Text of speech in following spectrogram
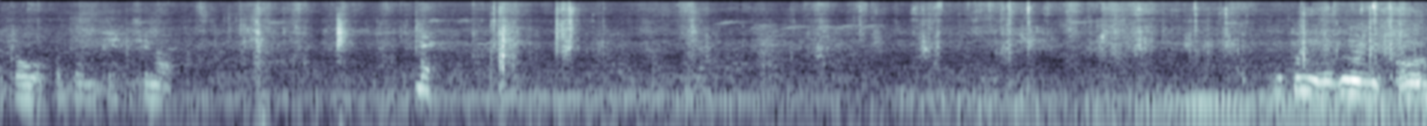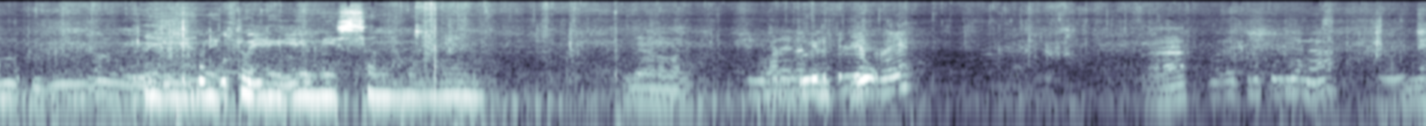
Ito, ito, ito, sina. Ito mo, ito mo, or mo, Ayan, ito lilinisan naman yan. Yan naman. Wala na triple yan, pre. Ha? Wala triple yan, ha? Ayun mo.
